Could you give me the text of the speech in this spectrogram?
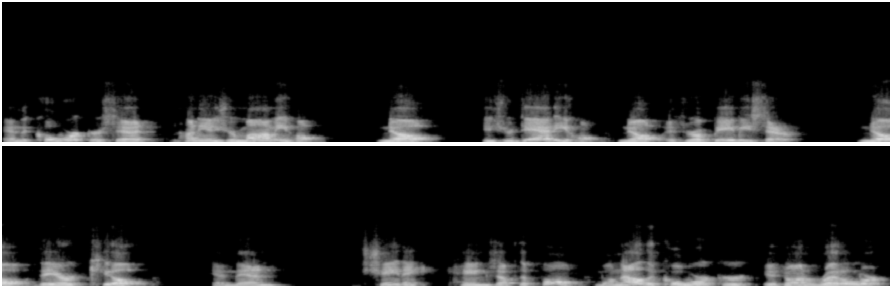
And the coworker said, "Honey, is your mommy home?" No. Is your daddy home? No. Is there a babysitter? No. They are killed. And then Shana hangs up the phone. Well, now the coworker is on red alert.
